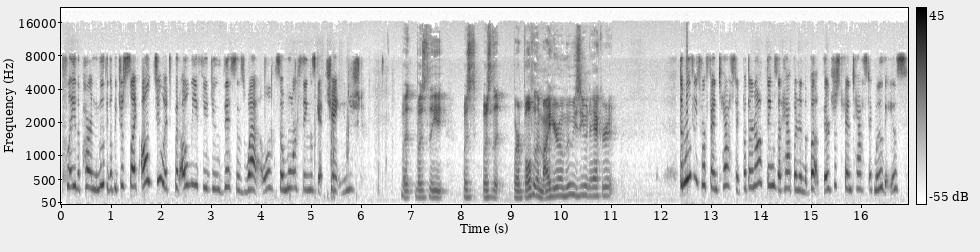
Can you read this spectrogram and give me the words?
play the part in the movie, they'll be just like, "I'll do it, but only if you do this as well." So more things get changed. was was the was was the were both of the My Hero movies even accurate? The movies were fantastic, but they're not things that happened in the book. They're just fantastic movies.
